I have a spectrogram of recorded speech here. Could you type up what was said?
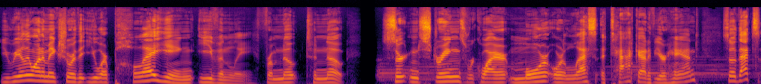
you really want to make sure that you are playing evenly from note to note. Certain strings require more or less attack out of your hand. So that's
